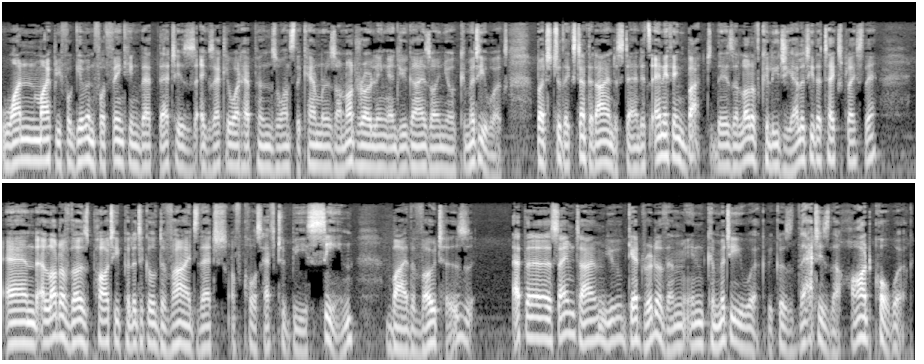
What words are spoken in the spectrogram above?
one might be forgiven for thinking that that is exactly what happens once the cameras are not rolling and you guys are in your committee works. But to the extent that I understand, it's anything but. There's a lot of collegiality that takes place there. And a lot of those party political divides that, of course, have to be seen by the voters at the same time, you get rid of them in committee work because that is the hardcore work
